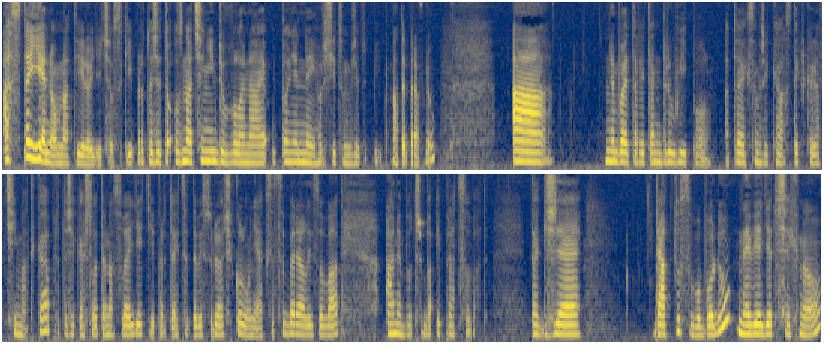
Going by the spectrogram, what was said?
a jste jenom na té rodičovský, protože to označení dovolená je úplně nejhorší, co může být. Máte pravdu? A nebo je tady ten druhý pol. A to, jak jsem říkala, jste kravčí matka, protože kašlete na své děti, protože chcete vystudovat školu, nějak se sebe realizovat, anebo třeba i pracovat. Takže dát tu svobodu, nevědět všechno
